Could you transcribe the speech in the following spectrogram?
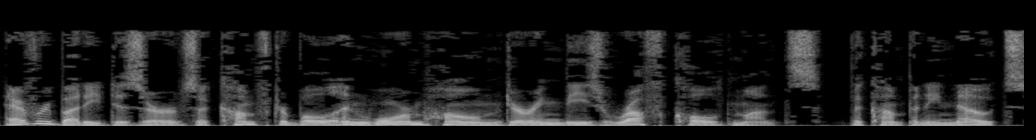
Everybody deserves a comfortable and warm home during these rough cold months, the company notes.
